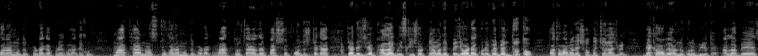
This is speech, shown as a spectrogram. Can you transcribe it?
করার মতো প্রোডাক্ট আপুরা এগুলা। দেখুন, মাথা নষ্ট করার মতো প্রোডাক্ট মাত্র চার হাজার পাঁচশো পঞ্চাশ টাকা। যাদের যেটা ভালো লাগবে স্ক্রিনশট নিয়ে আমাদের পেজে অর্ডার করে ফেলবেন দ্রুত। অথবা আমাদের শপে চলে আসবেন। দেখা হবে অন্য কোনো ভিডিওতে আল্লাহ হাফেজ।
